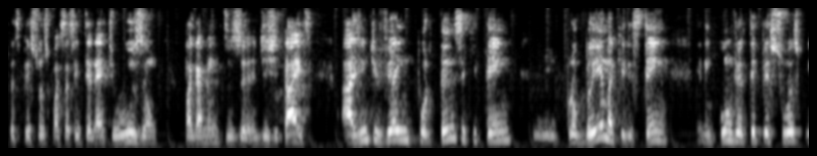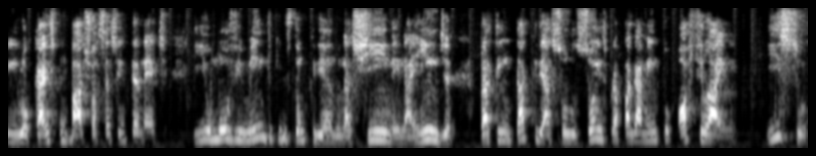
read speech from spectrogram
das pessoas com acesso à internet usam pagamentos uh, digitais, a gente vê a importância que tem, o problema que eles têm em converter pessoas em locais com baixo acesso à internet. E o movimento que eles estão criando na China e na Índia para tentar criar soluções para pagamento offline. Isso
